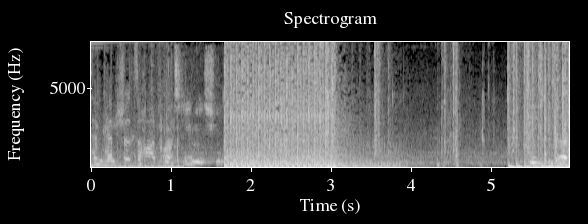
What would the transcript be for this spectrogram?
Hostiles have captured the My hardpoint. team shooting. Please be that.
